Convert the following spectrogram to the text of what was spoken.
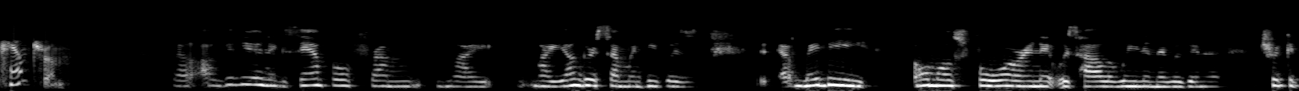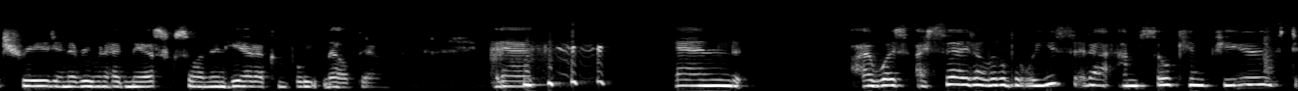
tantrum. Well, I'll give you an example from my my younger son when he was uh, maybe almost four, and it was Halloween, and they were going to trick or treat, and everyone had masks on, and he had a complete meltdown. And and I was I said a little bit. Well, you said I, am so confused.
